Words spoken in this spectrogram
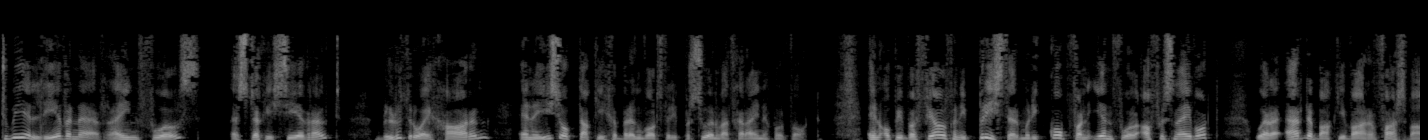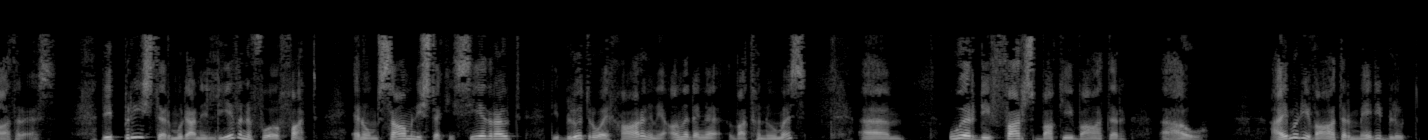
twee lewende rein voëls, 'n stukkie seedraut, bloedrooi garing en 'n hisoptakkie gebring word vir die persoon wat gereinig moet word. En op die bevel van die priester moet die kop van een voël afgesny word oor 'n erdebakkie waarin vars water is. Die priester moet dan die lewende voël vat en hom saam met die stukkie seedraut, die bloedrooi garing en die ander dinge wat genoem is, ehm um, oor die vars bakkie water hou. Hy moet die water met die bloed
